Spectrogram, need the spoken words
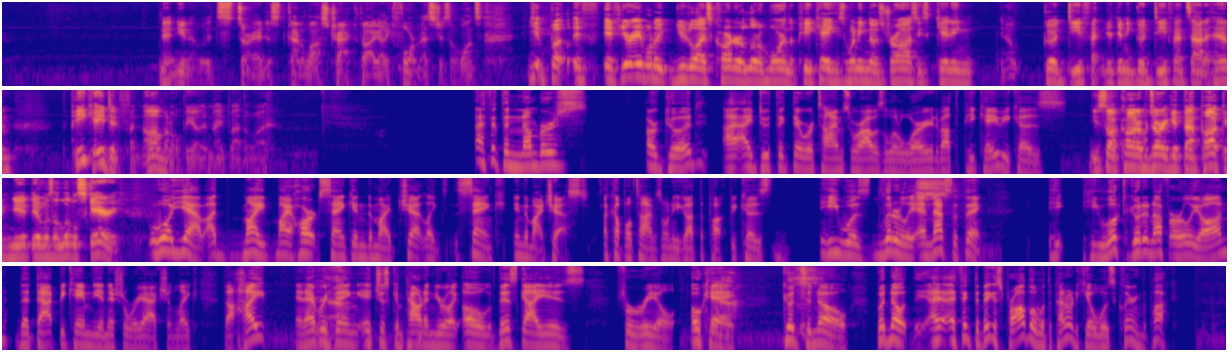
and you know it's sorry i just kind of lost track. Thought i got like four messages at once. Yeah, but if if you're able to utilize carter a little more in the pk he's winning those draws he's getting you know good defense you're getting good defense out of him. The pk did phenomenal the other night by the way. I think the numbers are good. I, I do think there were times where i was a little worried about the pk because you saw Connor Bedard get that puck, and it, it was a little scary. Well, yeah, I, my my heart sank into my chest, like sank into my chest a couple times when he got the puck because he was literally, and that's the thing. He, he looked good enough early on that that became the initial reaction. Like the hype and everything, yeah. it just compounded. And you're like, oh, this guy is for real. Okay, yeah. good to know. But no, I, I think the biggest problem with the penalty kill was clearing the puck.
